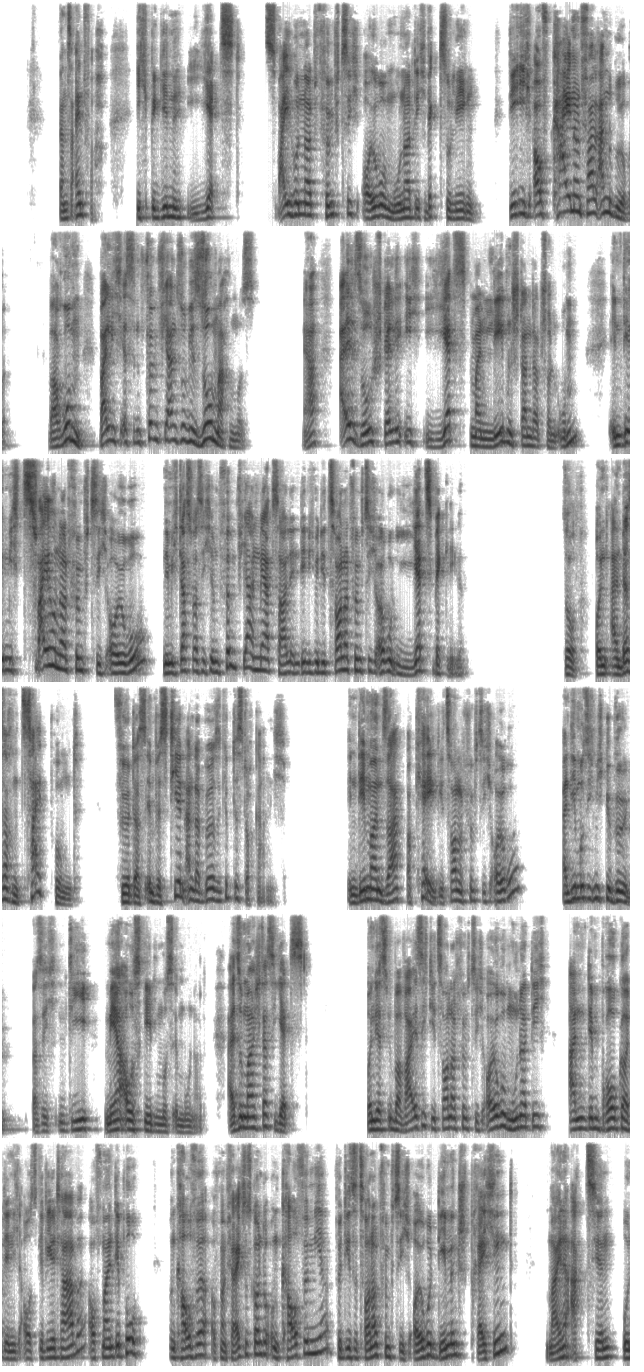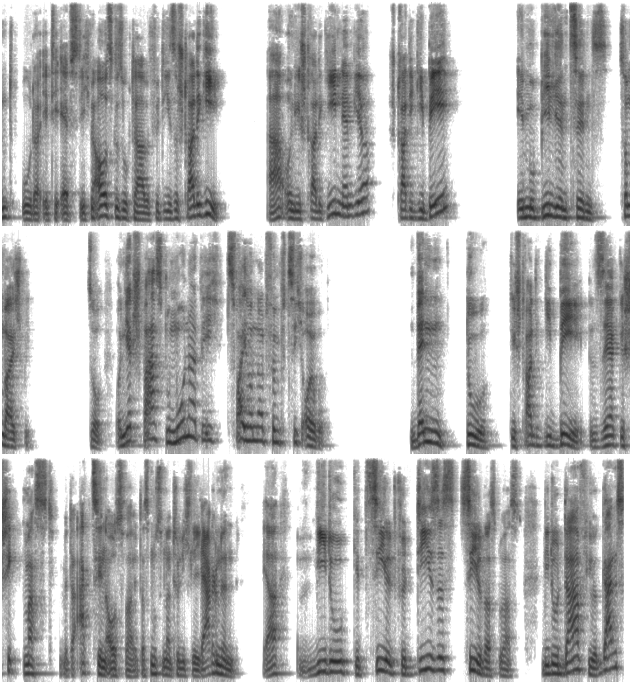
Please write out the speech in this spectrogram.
Ganz einfach. Ich beginne jetzt 250 Euro monatlich wegzulegen, die ich auf keinen Fall anrühre. Warum? Weil ich es in fünf Jahren sowieso machen muss. Ja, also stelle ich jetzt meinen Lebensstandard schon um, indem ich 250 Euro, nämlich das, was ich in fünf Jahren mehr zahle, indem ich mir die 250 Euro jetzt weglege. So, und einen besseren Zeitpunkt für das Investieren an der Börse gibt es doch gar nicht. Indem man sagt, okay, die 250 Euro, an die muss ich mich gewöhnen, dass ich die mehr ausgeben muss im Monat. Also mache ich das jetzt. Und jetzt überweise ich die 250 Euro monatlich an den Broker, den ich ausgewählt habe, auf mein Depot und kaufe auf mein Verrechnungskonto und kaufe mir für diese 250 Euro dementsprechend meine Aktien und oder ETFs, die ich mir ausgesucht habe für diese Strategie. Ja, und die Strategie nennen wir Strategie B, Immobilienzins zum Beispiel. So, und jetzt sparst du monatlich 250 Euro. Wenn du die Strategie B sehr geschickt machst mit der Aktienauswahl, das musst du natürlich lernen, ja, wie du gezielt für dieses Ziel, was du hast, wie du dafür ganz,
